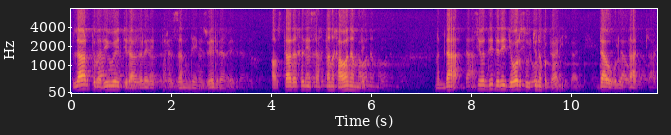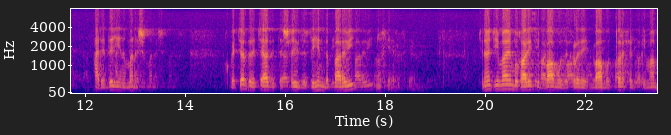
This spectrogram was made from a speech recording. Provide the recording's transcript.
پلار ته به دې ووایې چې راغلی دې فرزند دی نه زوی دې راغلی دی او ستا د ښځې سختن خاوند هم دی نو دا چې دې ته دې جوور سوچونه پکاري دا غلطات دي ا دې دغې نه منش خو که چرته چا د تشخیص د ذهن د پاروي نو خیر دی چنانچه امام بخاری صاحب باب وضع کړی دی، باب طرح الامام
